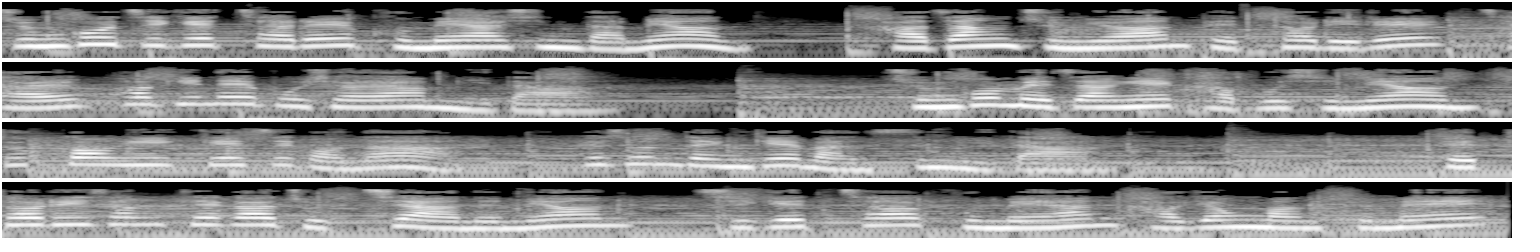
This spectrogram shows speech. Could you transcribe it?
중고 지게차를 구매하신다면 가장 중요한 배터리를 잘 확인해 보셔야 합니다. 중고 매장에 가보시면 뚜껑이 깨지거나 훼손된 게 많습니다. 배터리 상태가 좋지 않으면 지게차 구매한 가격만큼의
